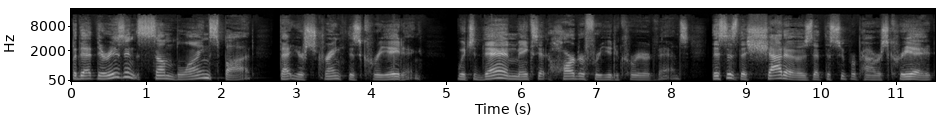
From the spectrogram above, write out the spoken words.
but that there isn't some blind spot that your strength is creating, which then makes it harder for you to career advance. This is the shadows that the superpowers create.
